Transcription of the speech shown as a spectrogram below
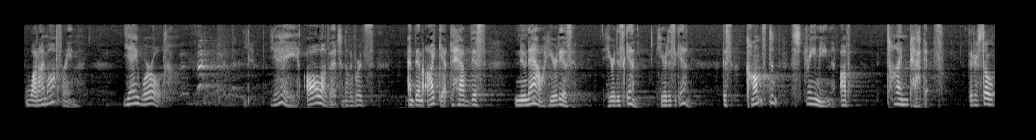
what I'm offering. Yay, world. Yay, all of it. In other words, and then I get to have this new now. Here it is. Here it is again. Here it is again. This constant streaming of time packets that are so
